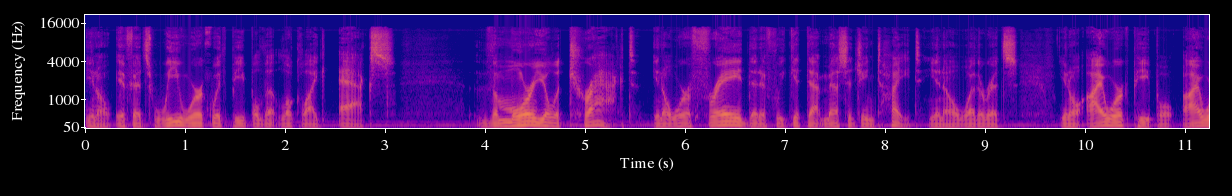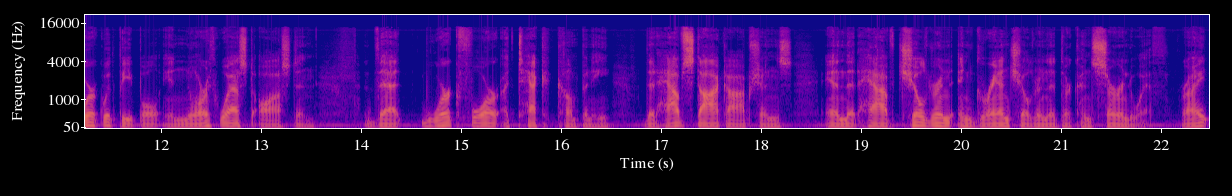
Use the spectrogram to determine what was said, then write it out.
you know, if it's we work with people that look like X, the more you'll attract. You know, we're afraid that if we get that messaging tight, you know, whether it's, you know, I work people, I work with people in Northwest Austin that work for a tech company that have stock options and that have children and grandchildren that they're concerned with, right?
